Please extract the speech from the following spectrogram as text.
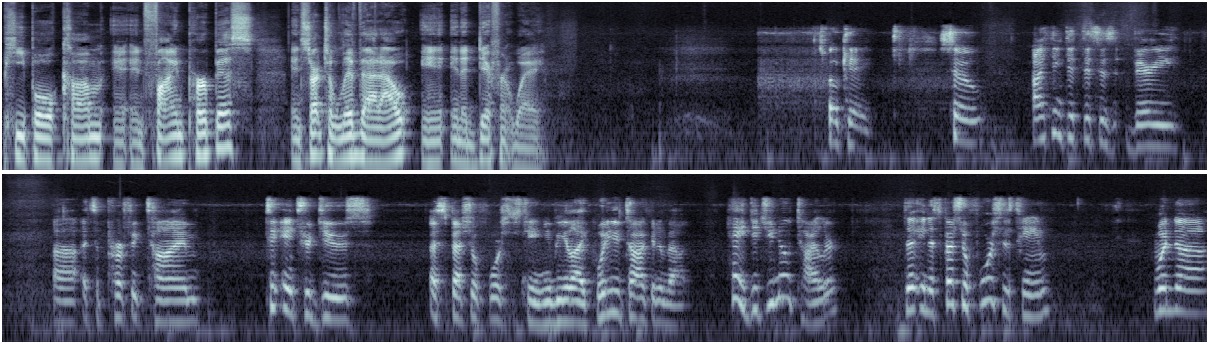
people come and, and find purpose and start to live that out in, in a different way? Okay. So i think that this is very uh, it's a perfect time to introduce a special forces team, you'd be like, "What are you talking about?" Hey, did you know, Tyler, that in a special forces team, when uh,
